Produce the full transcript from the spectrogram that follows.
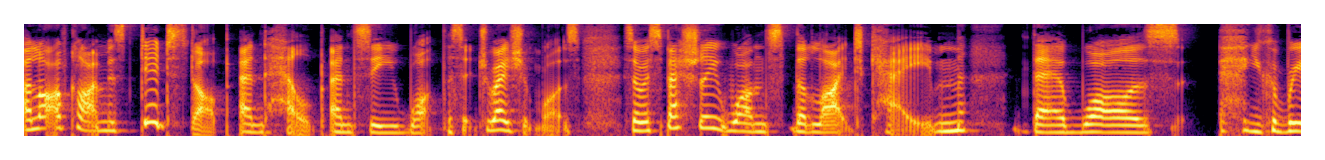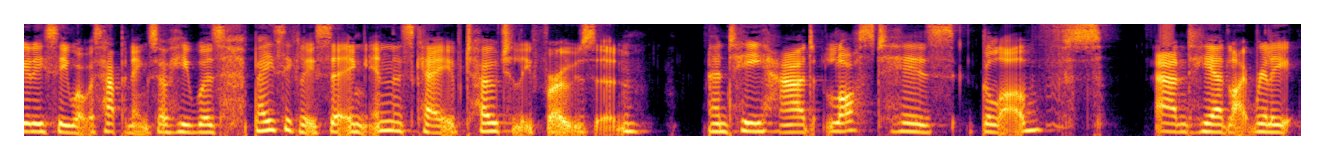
a lot of climbers did stop and help and see what the situation was. So especially once the light came, there was you could really see what was happening. So he was basically sitting in this cave, totally frozen, and he had lost his gloves and he had like really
